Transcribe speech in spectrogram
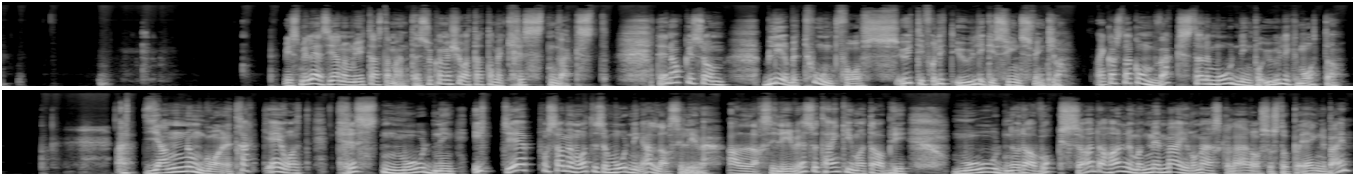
Hvis vi leser gjennom Nytestamentet, så kan vi se at dette med kristen vekst det er noe som blir betont for oss ut ifra litt ulike synsvinkler. En kan snakke om vekst eller modning på ulike måter. Et gjennomgående trekk er jo at kristen modning ikke er på samme måte som modning ellers i livet. Ellers i livet så tenker vi at det å bli moden og det å vokse, det handler om at vi mer og mer skal lære oss å stå på egne bein.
